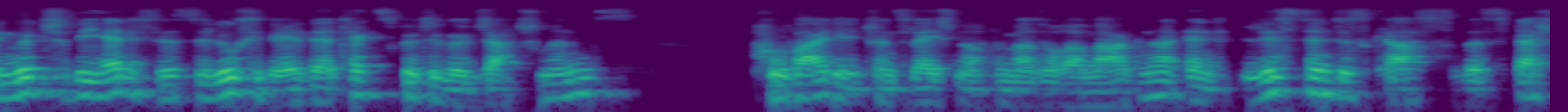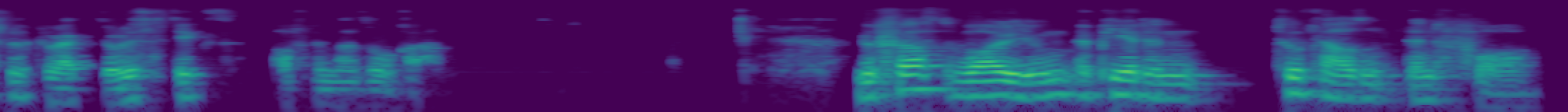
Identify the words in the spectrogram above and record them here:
in which the editors elucidate their text-critical judgments, provide a translation of the Masora Magna, and list and discuss the special characteristics of the Masora. The first volume appeared in 2004.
